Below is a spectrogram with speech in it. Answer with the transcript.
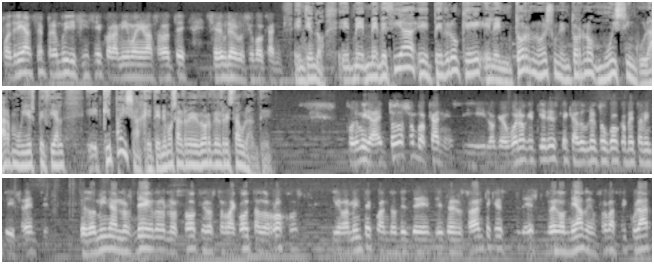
podría ser, pero muy difícil que ahora mismo en Lanzarote se dé una erupción volcánica. Entiendo. Eh, me, decía eh, Pedro que el entorno es un entorno muy singular, muy especial. Eh, ¿Qué paisaje tenemos alrededor del restaurante? Pues mira, todos son volcanes y lo que bueno que tiene es que cada uno es un juego completamente diferente. Predominan los negros, los zoques, los terracotas, los rojos y realmente cuando desde, desde el restaurante que es, es redondeado en forma circular,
